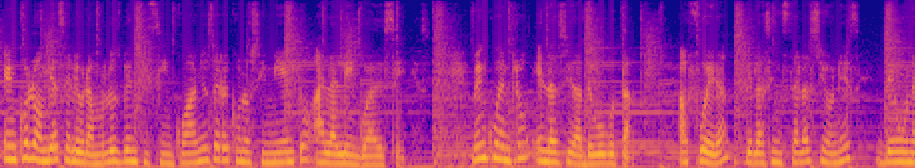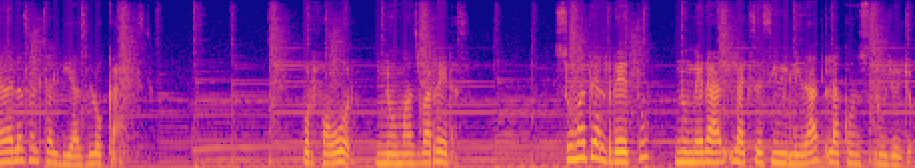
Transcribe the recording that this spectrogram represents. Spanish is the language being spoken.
En Colombia celebramos los 25 años de reconocimiento a la lengua de señas. Me encuentro en la ciudad de Bogotá, afuera de las instalaciones de una de las alcaldías locales. Por favor, no más barreras. Súmate al reto, numeral La accesibilidad la construyo yo.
